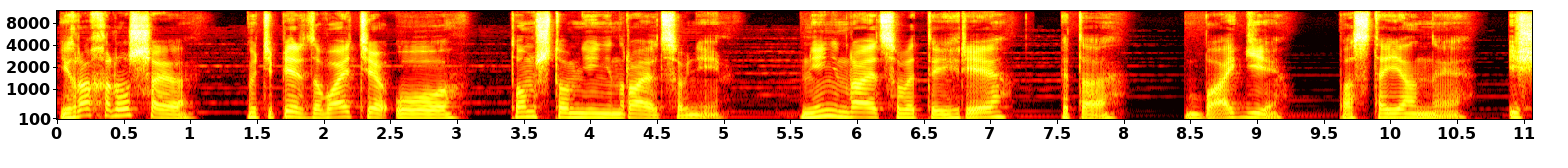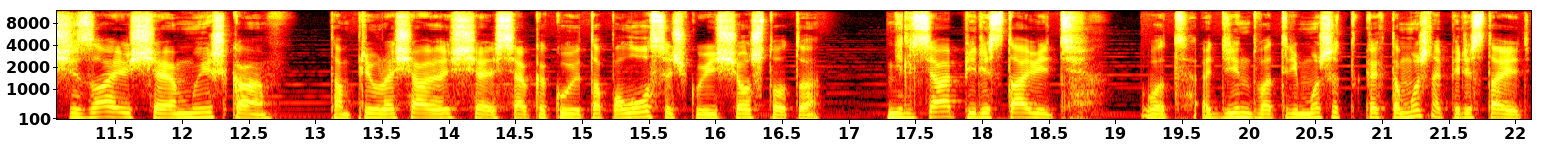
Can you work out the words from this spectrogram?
Игра хорошая, но теперь давайте о том, что мне не нравится в ней. Мне не нравится в этой игре это баги постоянные, исчезающая мышка, там превращающаяся в какую-то полосочку, еще что-то. Нельзя переставить вот 1, 2, 3. Может, как-то можно переставить?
